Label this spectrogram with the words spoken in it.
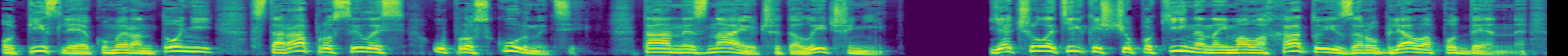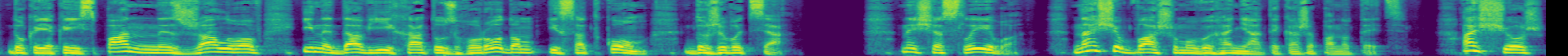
Опісля, як умер Антоній, стара просилась у проскурниці, та не знаю, чи дали, чи ні. Я чула тільки, що покійна наймала хату і заробляла поденне, доки якийсь пан не зжалував і не дав їй хату з городом і садком до живоця. Нещасливо. Нащо б вашому виганяти, каже панотець. А що ж,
